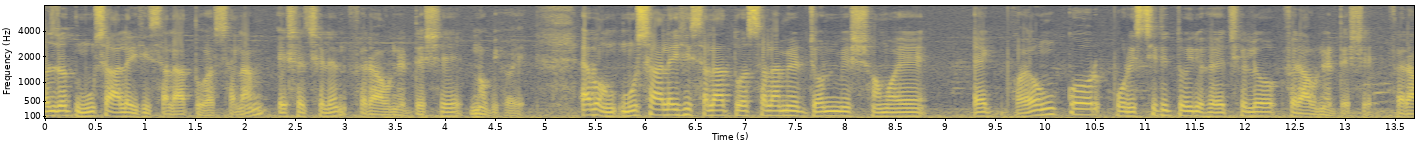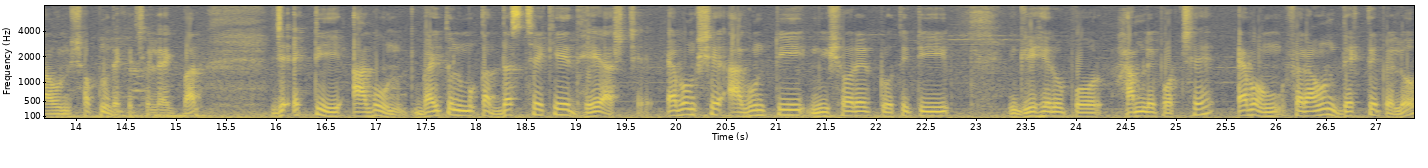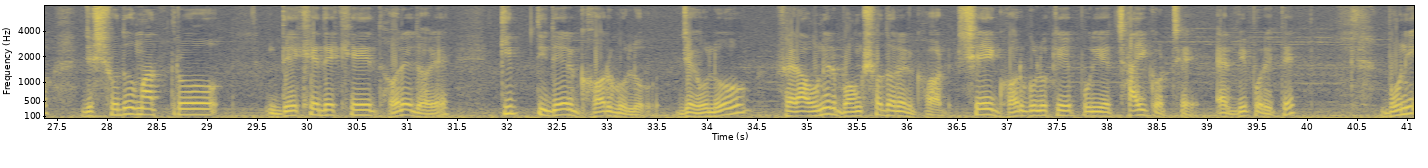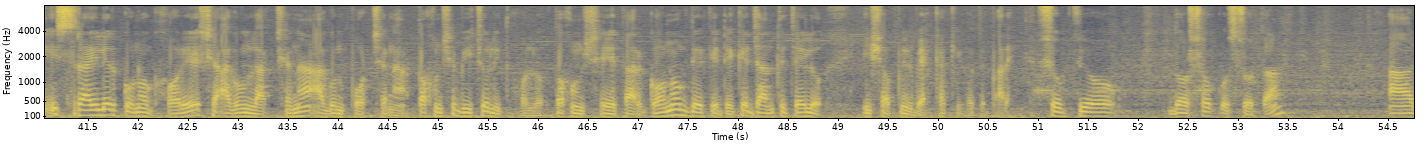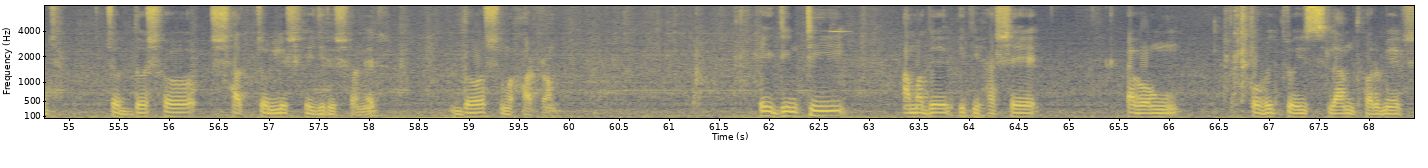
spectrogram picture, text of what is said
হজরত মুসা আলহি সালাতাম এসেছিলেন ফেরাউনের দেশে নবী হয়ে। এবং মুসা আলহি সালাতামের জন্মের সময়ে এক ভয়ঙ্কর পরিস্থিতি তৈরি হয়েছিল ফেরাউনের দেশে। ফেরাউন স্বপ্ন দেখেছিল একবার যে একটি আগুন বাইতুল মুকাদ্দাস থেকে ধেয়ে আসছে এবং সে আগুনটি মিশরের প্রতিটি গৃহের উপর হামলে পড়ছে এবং ফেরাউন দেখতে পেল যে শুধুমাত্র দেখে দেখে, ধরে ধরে কিপ্তিদের ঘরগুলো, যেগুলো ফেরাউনের বংশধরের ঘর, সেই ঘরগুলোকে পুড়িয়ে ছাই করছে। এর বিপরীতে বনি ইসরায়েলের কোনো ঘরে সে আগুন লাগছে না, আগুন পড়ছে না। তখন সে বিচলিত হলো। তখন সে তার গণকদেরকে ডেকে জানতে চাইল, এই স্বপ্নের ব্যাখ্যা কী হতে পারে। সুপ্রিয় দর্শক ও শ্রোতা, আজ চোদ্দোশো সাতচল্লিশ হিজরি সনের দশ মহারম। এই দিনটি আমাদের ইতিহাসে এবং পবিত্র ইসলাম ধর্মের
